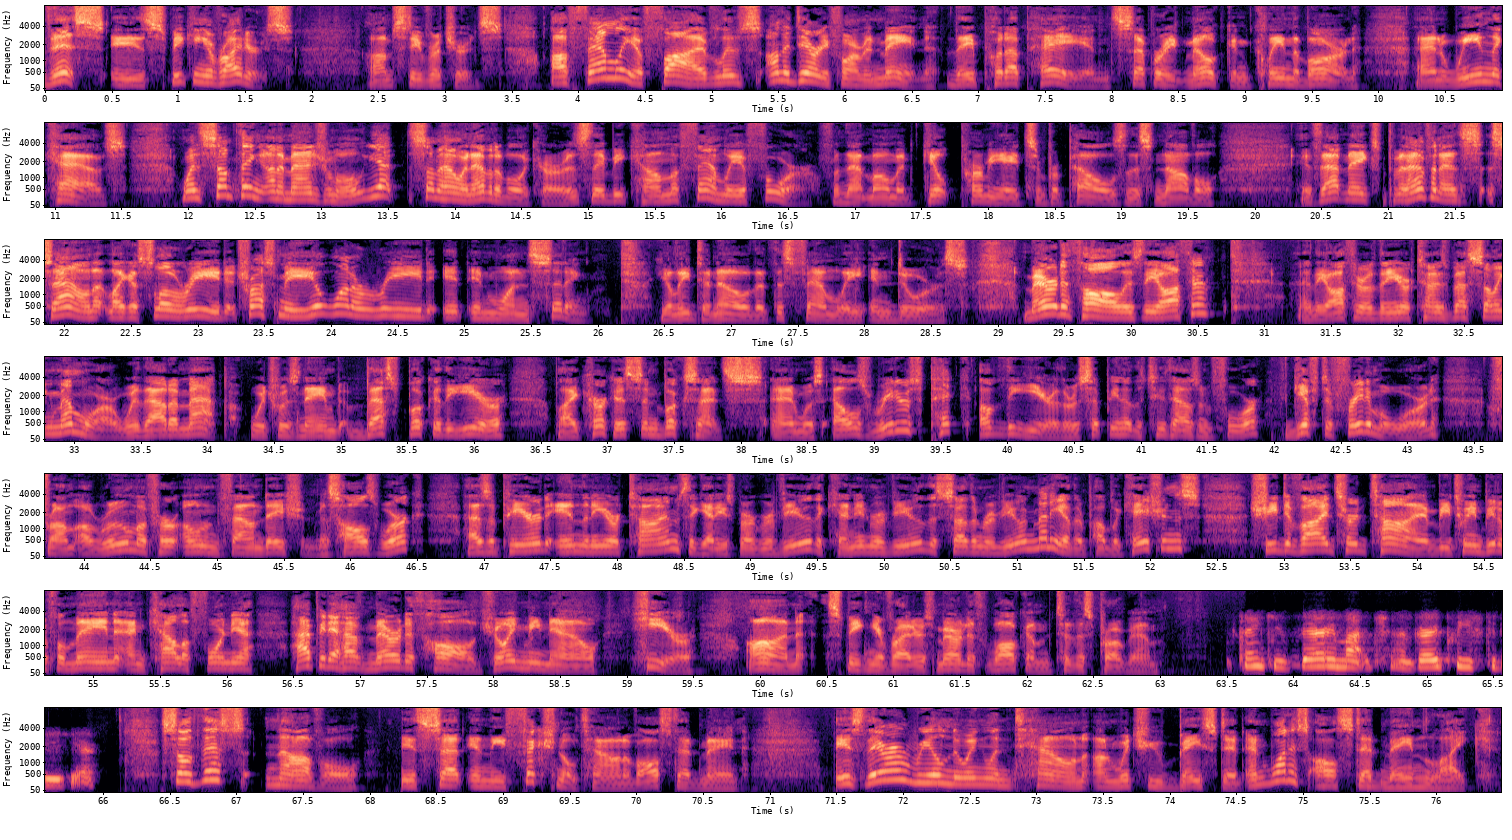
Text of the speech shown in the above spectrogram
This is Speaking of Writers. I'm Steve Richards. A family of five lives on a dairy farm in Maine. They put up hay and separate milk and clean the barn and wean the calves. When something unimaginable, yet somehow inevitable occurs, they become a family of four. From that moment, guilt permeates and propels this novel. If that makes Beneficence sound like a slow read, trust me, you'll want to read it in one sitting. You'll need to know that this family endures. Meredith Hall is the author and the author of the New York Times bestselling memoir, Without a Map, which was named Best Book of the Year by Kirkus and BookSense, and was Elle's Reader's Pick of the Year, the recipient of the 2004 Gift of Freedom Award from A Room of Her Own Foundation. Miss Hall's work has appeared in the New York Times, the Gettysburg Review, the Kenyon Review, the Southern Review, and many other publications. She divides her time between beautiful Maine and California. Happy to have Meredith Hall join me now here on Speaking of Writers. Meredith, welcome to this program. Thank you very much. I'm very pleased to be here. So, this novel is set in the fictional town of Alstead, Maine. Is there a real New England town on which you based it, and what is Alstead, Maine like?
